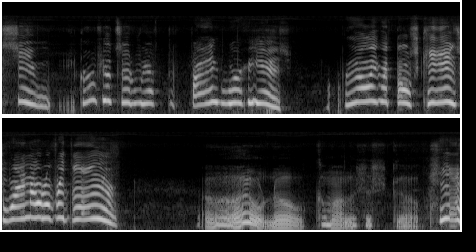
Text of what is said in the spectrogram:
Do I? Garfield said we have to find where he is. Really, with those kids? Why not over there? Oh, I don't know. Come on, let's just go. Yeah.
